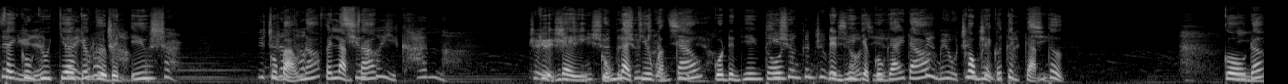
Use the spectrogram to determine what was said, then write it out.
Say cô vui chơi cho người mình yêu。Cô bảo nó phải làm sao Chuyện này cũng là chiêu quảng cáo của Đình Hiên thôi。Đình Hiên và cô gái đó không hề có tình cảm thực。Cô đó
